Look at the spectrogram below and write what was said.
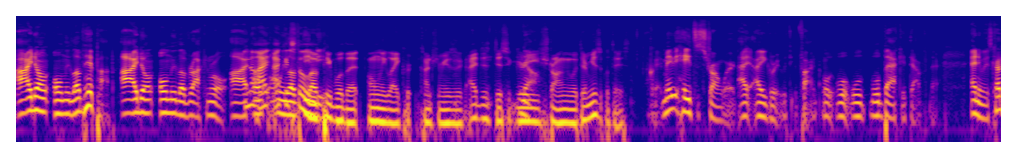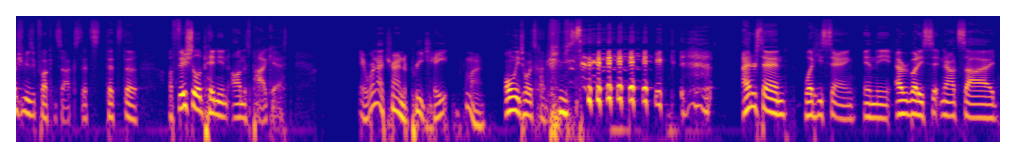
I don't only love hip hop. I don't only love rock and roll. I no, I, I only could love still love people that only like country music. I just disagree No. strongly with their musical taste. Okay, maybe hate's a strong word. I, I agree with you. Fine, we'll, we'll we'll we'll back it down from there. Anyways, country music fucking sucks. That's that's the official opinion on this podcast. Yeah, we're not trying to preach hate. Come on. only towards country music. I understand what he's saying in the everybody's sitting outside.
